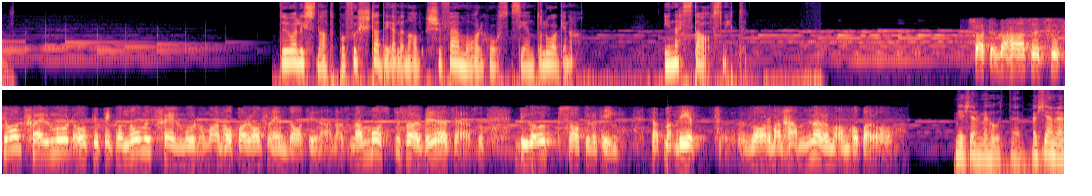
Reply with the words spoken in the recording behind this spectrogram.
Du har lyssnat på första delen av 25 år hos scientologerna i nästa avsnitt. Så att det har alltså ett socialt självmord och ett ekonomiskt självmord om man hoppar av från en dag till en annan. Så man måste förbereda sig, alltså bygga upp saker och ting så att man vet var man hamnar om man hoppar av. Men jag känner mig hotad. Jag känner...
